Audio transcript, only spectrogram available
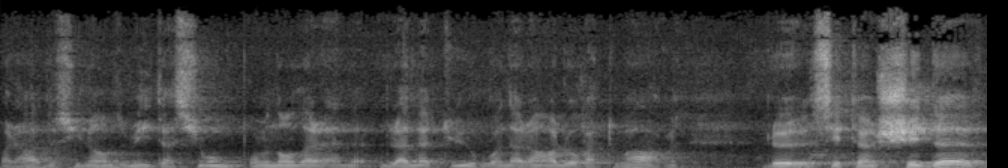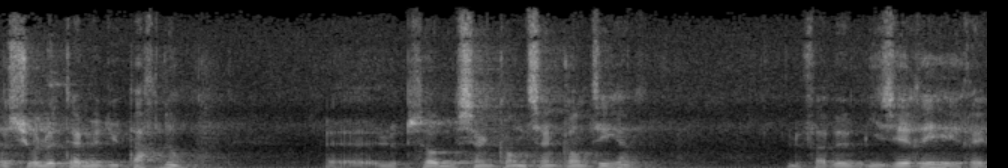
voilà, de silence, de méditation, en promenant dans la, nature ou en allant à l'oratoire. C'est un chef-d'œuvre sur le thème du pardon. Euh, le psaume 50-51, le fameux Miserere.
